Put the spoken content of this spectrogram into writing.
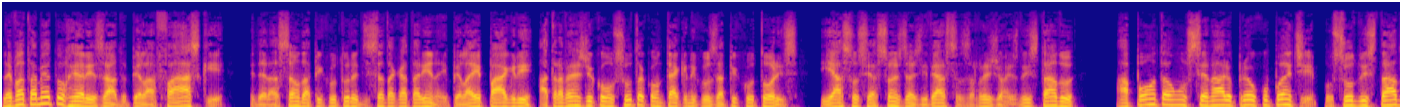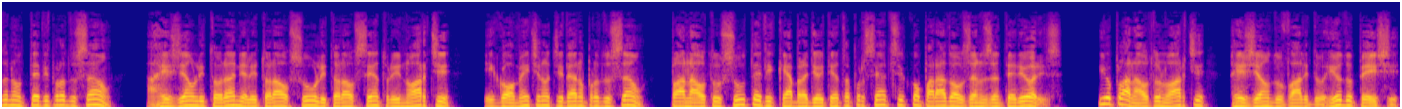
Levantamento realizado pela FASC, Federação da Apicultura de Santa Catarina, e pela EPAGRE, através de consulta com técnicos apicultores e associações das diversas regiões do estado, aponta um cenário preocupante. O sul do estado não teve produção. A região litorânea, litoral sul, litoral centro e norte igualmente não tiveram produção. Planalto Sul teve quebra de 80% se comparado aos anos anteriores. E o Planalto Norte, região do Vale do Rio do Peixe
